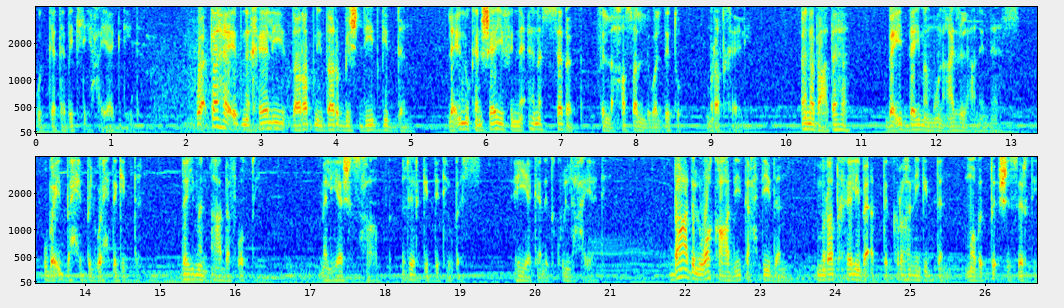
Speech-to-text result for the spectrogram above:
واتكتبت لي حياة جديدة. وقتها ابن خالي ضربني ضرب شديد جدا لأنه كان شايف إن أنا السبب في اللي حصل لوالدته مرات خالي. أنا بعدها بقيت دايما منعزل عن الناس وبقيت بحب الوحدة جدا. دايما قاعدة في أوضتي ملياش أصحاب غير جدتي وبس. هي كانت كل حياتي. بعد الواقعة دي تحديدا مرات خالي بقت تكرهني جدا وما بتطقش سيرتي.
